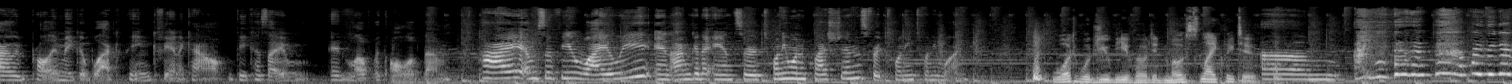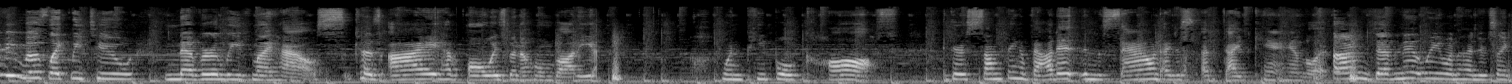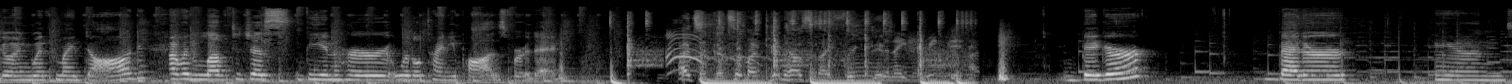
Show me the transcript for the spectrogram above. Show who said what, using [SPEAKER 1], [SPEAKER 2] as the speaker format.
[SPEAKER 1] I would probably make a Blackpink fan account because I'm in love with all of them. Hi, I'm Sofia Wylie and I'm gonna answer 21 questions for 2021.
[SPEAKER 2] What would you be voted most likely to?
[SPEAKER 1] Um, I think I'd be most likely to never leave my house because I have always been a homebody. When people cough, there's something about it in the sound, I just, I, I can't handle it. I'm definitely 100% going with my dog. I would love to just be in her little tiny paws for a day. I took her to my penthouse and I freaked it. And I freaked it. Bigger, better, and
